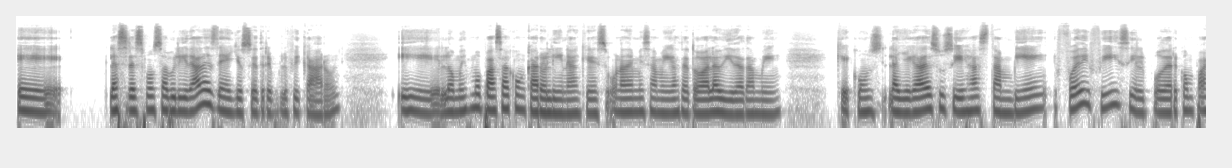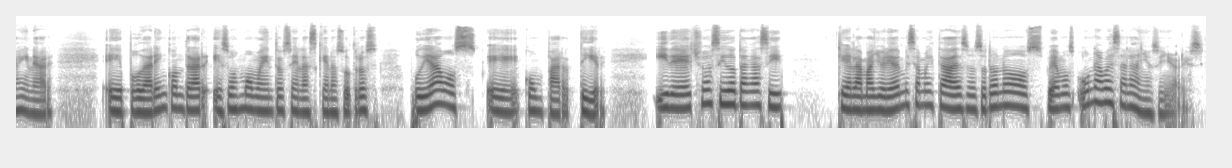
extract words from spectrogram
eh, las responsabilidades de ellos se triplificaron. Y lo mismo pasa con Carolina, que es una de mis amigas de toda la vida también que con la llegada de sus hijas también fue difícil poder compaginar, eh, poder encontrar esos momentos en los que nosotros pudiéramos eh, compartir. Y de hecho ha sido tan así que la mayoría de mis amistades nosotros nos vemos una vez al año, señores.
